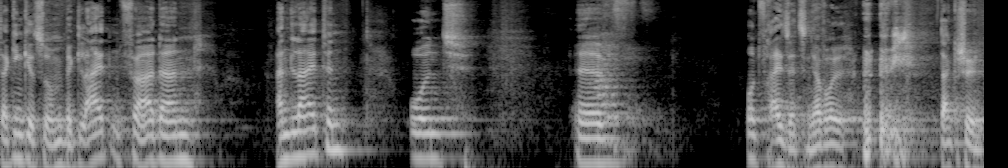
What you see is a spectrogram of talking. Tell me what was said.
Da ging es um Begleiten, Fördern, Anleiten und, äh, und Freisetzen, jawohl. Dankeschön.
